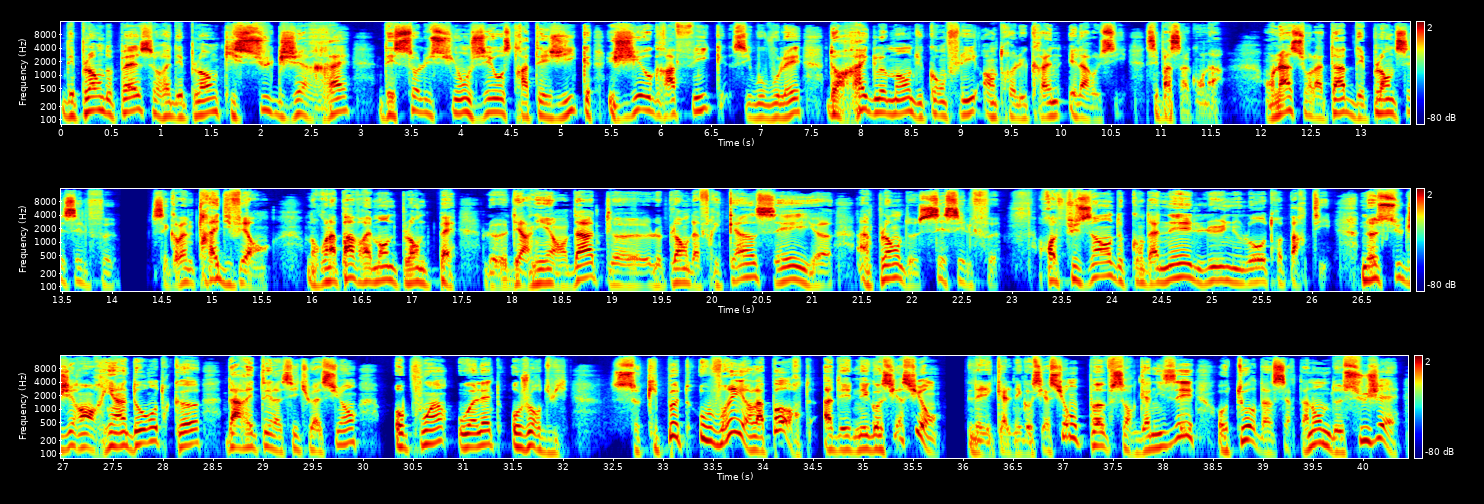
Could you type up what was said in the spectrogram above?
Des plans de paix seraient des plans qui suggéreraient des solutions géostratégiques, géographiques, si vous voulez, de règlement du conflit entre l'Ukraine et la Russie. C'est pas ça qu'on a. On a sur la table des plans de cessez-le-feu. C'est quand même très différent. Donc on n'a pas vraiment de plan de paix. Le dernier en date, le, plan d'Africain, c'est euh, un plan de cessez-le-feu, refusant de condamner l'une ou l'autre partie, ne suggérant rien d'autre que d'arrêter la situation au point où elle est aujourd'hui. Ce qui peut ouvrir la porte à des négociations lesquelles négociations peuvent s'organiser autour d'un certain nombre de sujets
